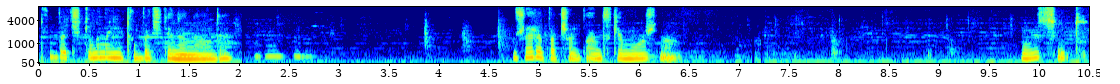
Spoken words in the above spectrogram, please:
Трубочки, ну мені трубочки не треба. Уже під шампанське можна. Посуд.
